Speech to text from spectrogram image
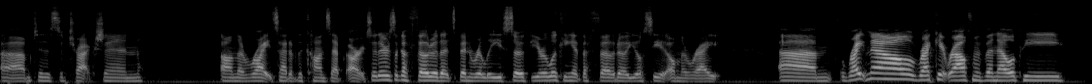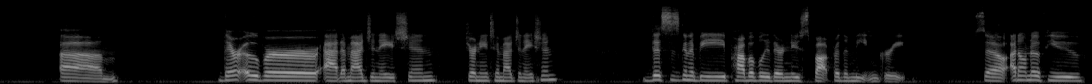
um, to this attraction on the right side of the concept art. So there's like a photo that's been released. So if you're looking at the photo, you'll see it on the right. Um, right now, Wreck It Ralph and Vanellope, um, they're over at Imagination, Journey into Imagination. This is going to be probably their new spot for the meet and greet. So I don't know if you've,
